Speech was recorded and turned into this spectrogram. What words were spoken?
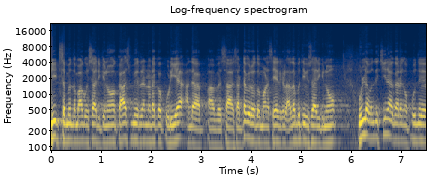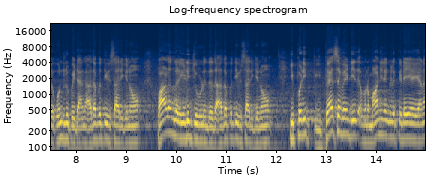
நீட் சம்பந்தமாக விசாரிக்கணும். காஷ்மீரில் நடக்கக்கூடிய அந்த ச சட்டவிரோதமான செயல்கள் அதை பற்றி விசாரிக்கணும். உள்ளே வந்து சீனாக்காரங்க பூந்து கொண்டுட்டு போயிட்டாங்க. அதை பற்றி விசாரிக்கணும். பாலங்கள் இடிஞ்சு விழுந்தது. அதை பற்றி விசாரிக்கணும். இப்படி பேச வேண்டியது அப்புறம் மாநிலங்களுக்கு இடையேயான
